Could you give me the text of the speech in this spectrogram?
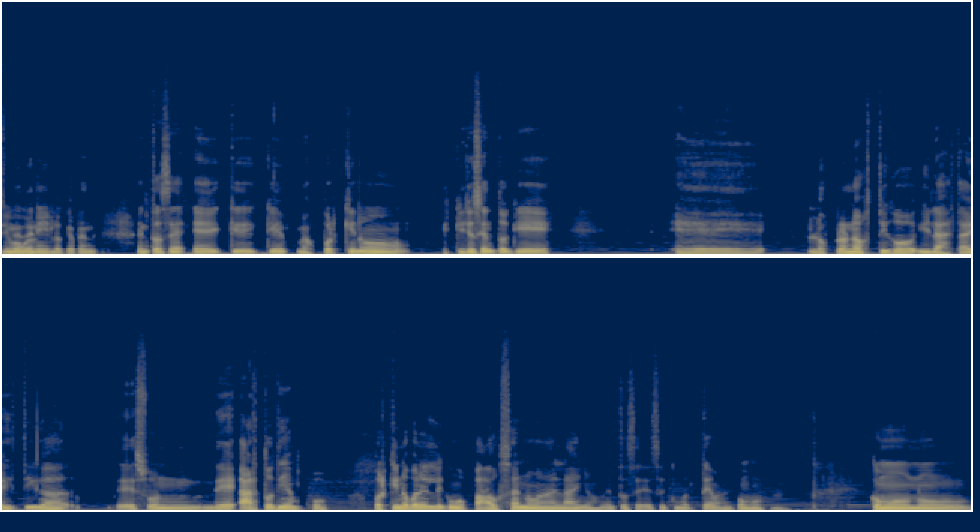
Sí, weón. tenéis lo que aprender. Entonces, eh, ¿qué, qué, ¿por qué no? Es que yo siento que eh, los pronósticos y las estadísticas eh, son de harto tiempo. ¿Por qué no ponerle como pausa nomás al año? Entonces, ese es como el tema. ¿Cómo, Mm. cómo no?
